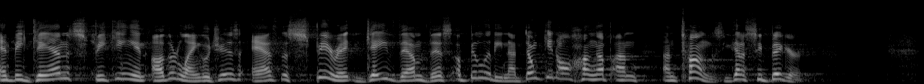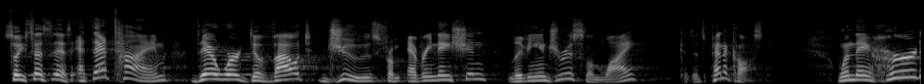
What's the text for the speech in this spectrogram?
and began speaking in other languages as the Spirit gave them this ability. Now, don't get all hung up on, on tongues. You got to see bigger. So he says this At that time, there were devout Jews from every nation living in Jerusalem. Why? Because it's Pentecost. When they heard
